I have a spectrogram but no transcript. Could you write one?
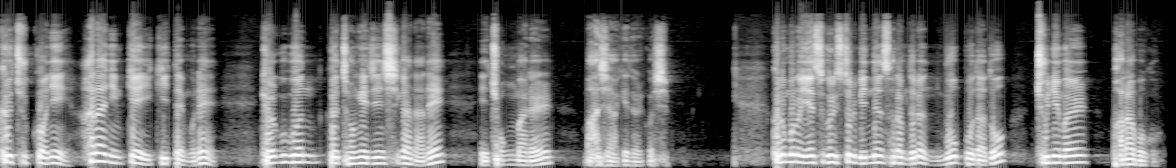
그 주권이 하나님께 있기 때문에 결국은 그 정해진 시간 안에 이 종말을 맞이하게 될 것입니다. 그러므로 예수 그리스도를 믿는 사람들은 무엇보다도 주님을 바라보고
